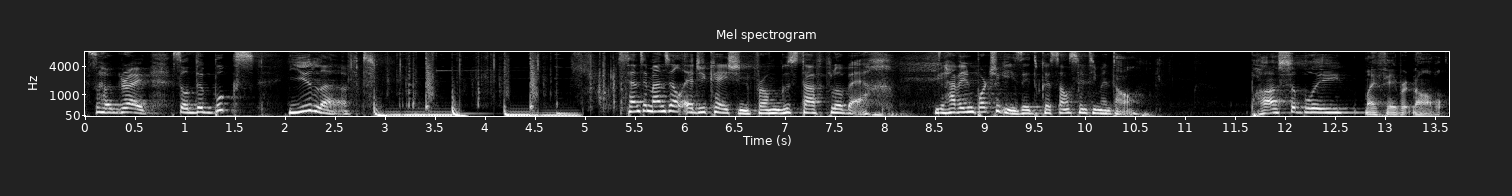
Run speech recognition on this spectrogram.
so great. So the books you loved. Sentimental Education from Gustave Flaubert. You have it in Portuguese, Educação Sentimental. possibly my favorite novel.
